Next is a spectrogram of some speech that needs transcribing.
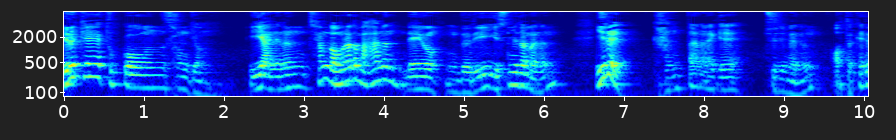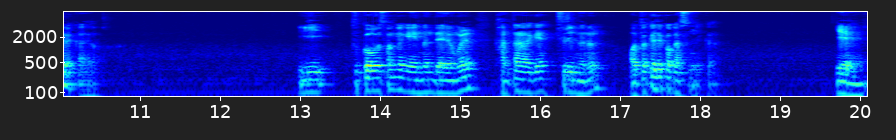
이렇게 두꺼운 성경, 이 안에는 참 너무나도 많은 내용들이 있습니다만은 이를 간단하게 줄이면 어떻게 될까요? 이 두꺼운 성경에 있는 내용을 간단하게 줄이면 어떻게 될 것 같습니까? 예.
